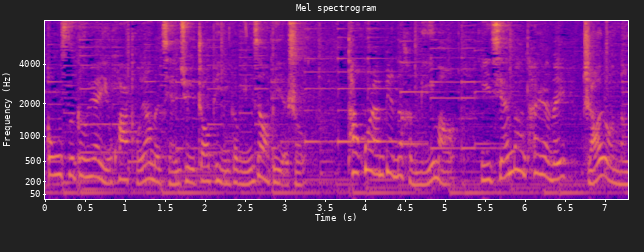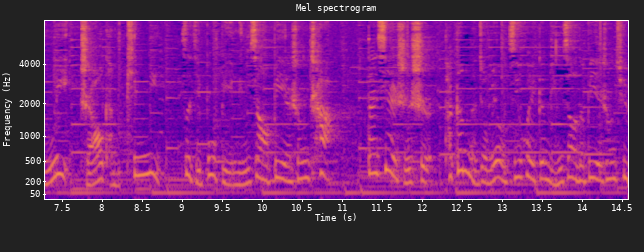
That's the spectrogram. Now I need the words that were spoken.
公司更愿意花同样的钱去招聘一个名校毕业生。他忽然变得很迷茫。以前呢，他认为只要有能力，只要肯拼命，自己不比名校毕业生差。但现实是他根本就没有机会跟名校的毕业生去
